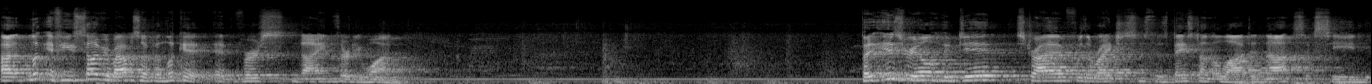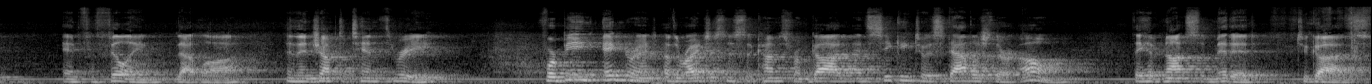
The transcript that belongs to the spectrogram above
Uh, look, if you still have your Bibles open, look at, at verse 931. But Israel, who did strive for the righteousness that was based on the law, did not succeed in fulfilling that law. And then jump to 10.3. For being ignorant of the righteousness that comes from God and seeking to establish their own, they have not submitted to God's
